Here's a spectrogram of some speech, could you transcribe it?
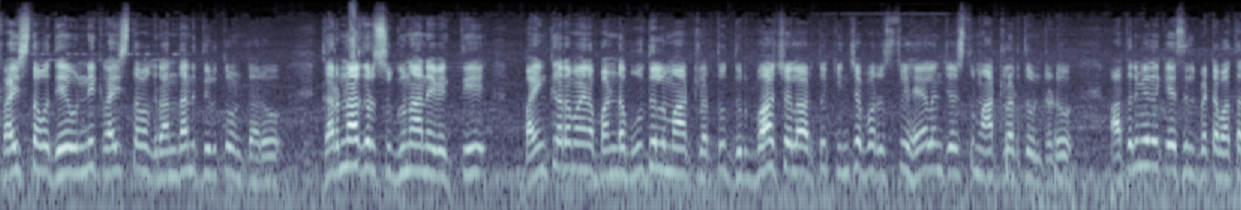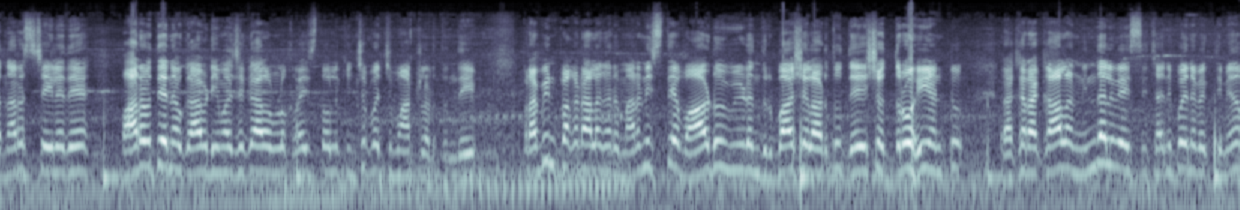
క్రైస్తవ దేవుణ్ణి క్రైస్తవ గ్రంథాన్ని తిరుగుతూ ఉంటారు. కరుణాకర్ సుగుణ అనే వ్యక్తి భయంకరమైన బండబూతులు మాట్లాడుతూ దుర్భాషలాడుతూ కించపరుస్తూ హేళన చేస్తూ మాట్లాడుతూ ఉంటాడు. అతని మీద కేసులు పెట్టాం అతను అరెస్ట్ చేయలేదే. పార్వతి అనే ఒక ఆవిడ ఈ మధ్యకాలంలో క్రైస్తవులు కించపరిచి మాట్లాడుతుంది. ప్రవీణ్ పగడాల గారు మరణిస్తే వాడు వీడని దుర్భాషలాడుతూ దేశద్రోహి అంటూ రకరకాల నిందలు వేసి చనిపోయిన వ్యక్తి మీద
